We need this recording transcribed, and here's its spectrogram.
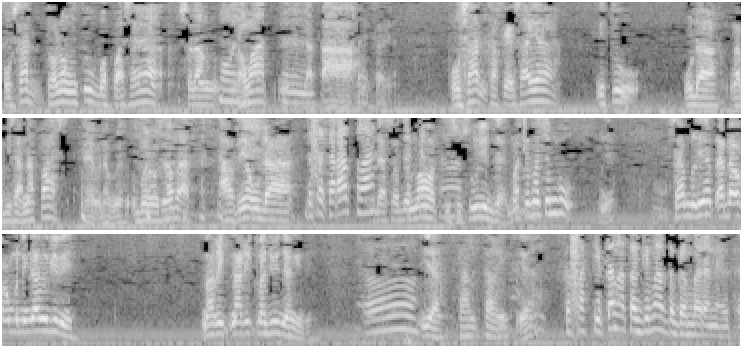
Ustaz, tolong itu bapak saya sedang Mau rawat. Hmm. Datang saya. Ustaz, kakek saya itu udah nggak bisa napas. Ya, udah bisa napas. Artinya udah sekarat lah. udah suatu maut disusulin saya. Macam-macam bu. Ya. Saya melihat ada orang meninggal gini, narik-narik bajunya gini. Oh, Iya, tarik-tarik ya. kesakitan atau gimana tuh gambarannya itu?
